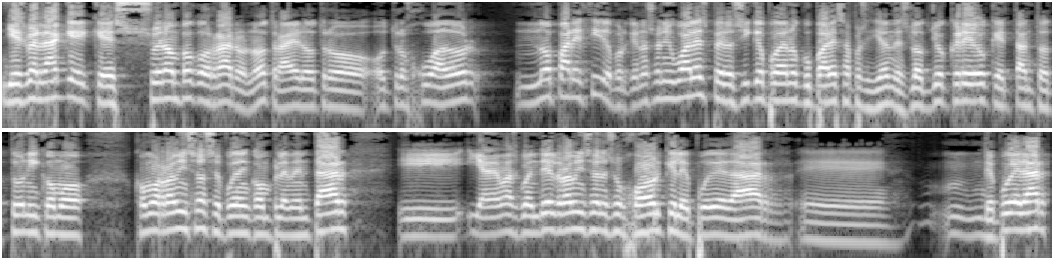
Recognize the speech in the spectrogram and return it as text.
y es verdad que, que, suena un poco raro, ¿no? Traer otro, otro jugador no parecido, porque no son iguales, pero sí que puedan ocupar esa posición de slot. Yo creo que tanto Tony como, como Robinson se pueden complementar y, y además Wendell Robinson es un jugador que le puede dar, eh, le puede dar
